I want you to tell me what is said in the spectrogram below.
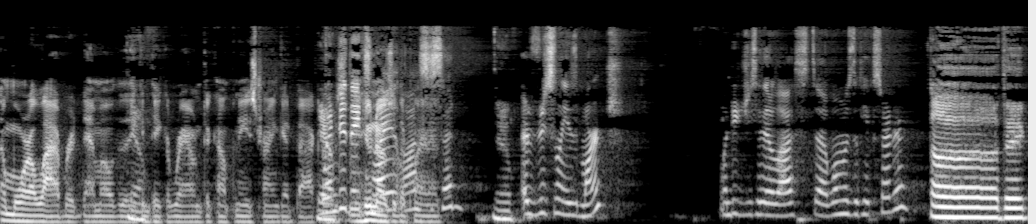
a more elaborate demo that they Yeah. can take around to companies, try and get back. Yeah. When did they mean, who try knows it what their last? plan You is. said yeah. as recently as March. When did you say their last? Uh, when was the Kickstarter? Uh, the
